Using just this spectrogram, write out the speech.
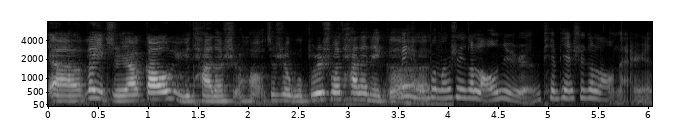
呃位置要高于他的时候，就是我不是说他的那个为什么不能是一个老女人，偏偏是个老男人？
